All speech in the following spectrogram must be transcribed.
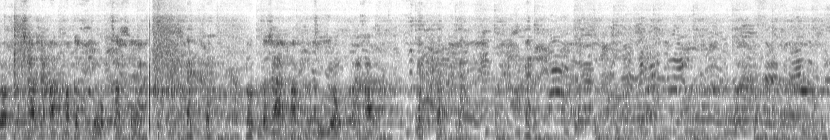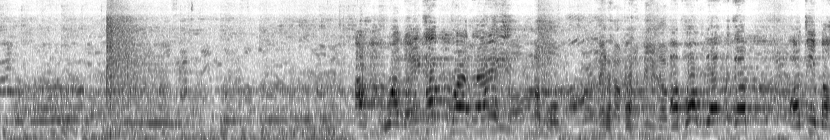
รถประชาชนมันต้องโยกครับเนี่ยรถประชาชนมันจะโยกนะครับอะว่าไหนครับว่าไหนสองครับผมในขับขึ้นนี่ครับอะพร้อมแล้วนะครับอะที่มา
